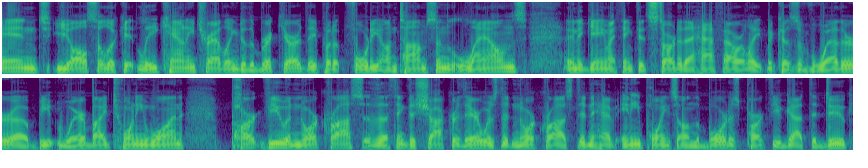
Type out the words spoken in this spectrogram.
And you also look at Lee County traveling to the Brickyard. They put up 40 on Thompson. Lowndes, in a game I think that started a half hour late because of weather, uh, beat Ware by 21. Parkview and Norcross. I think the shocker there was that Norcross didn't have any points on the board as Parkview got the Duke.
